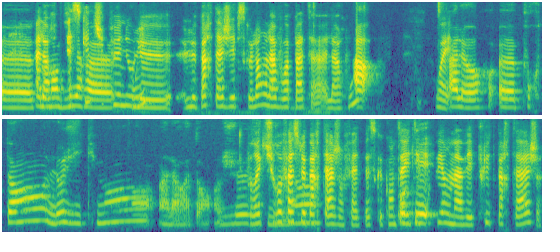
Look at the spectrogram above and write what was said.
euh Alors, est-ce que tu peux nous le, le, partager? Parce que là, on la voit pas la roue. Ah, alors, euh, pourtant, logiquement, alors attends, je. Il faudrait que tu refasses le partage en fait, parce que quand tu as été coupé, on n'avait plus de partage.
